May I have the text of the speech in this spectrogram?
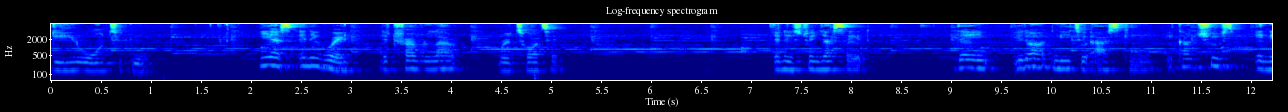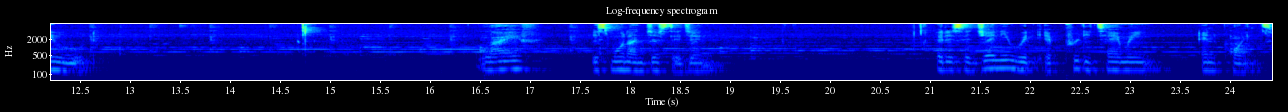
do you want to go? Yes, anywhere, the traveler retorted. Then the stranger said, Then you don't need to ask me. You can choose any road. Life is more than just a journey. It is a journey with a predetermined endpoint.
